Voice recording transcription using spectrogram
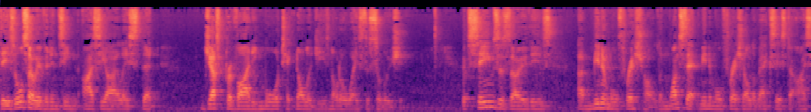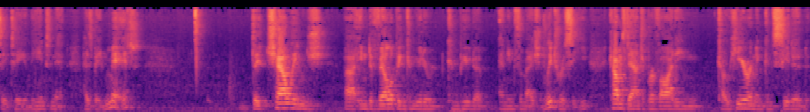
There's also evidence in ICILS that just providing more technology is not always the solution. It seems as though there's a minimal threshold, and once that minimal threshold of access to ICT and the internet has been met, the challenge uh, in developing computer, computer and information literacy comes down to providing coherent and considered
